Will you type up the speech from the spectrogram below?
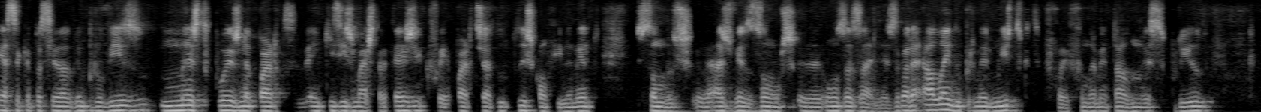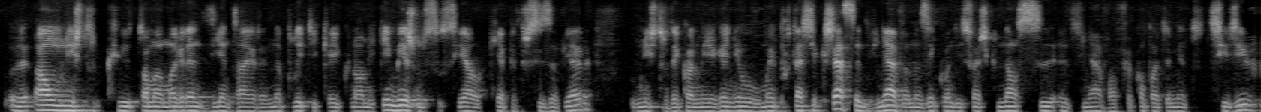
essa capacidade de improviso, mas depois na parte em que exige mais estratégia, que foi a parte já do desconfinamento, somos eh, às vezes uns, uh, uns azalhas. Agora, além do Primeiro-Ministro, que foi fundamental nesse período, há um ministro que toma uma grande dianteira na política económica e mesmo social, que é Pedro Cisa Vieira, o Ministro da Economia ganhou uma importância que já se adivinhava, mas em condições que não se adivinhavam foi completamente decisivo,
